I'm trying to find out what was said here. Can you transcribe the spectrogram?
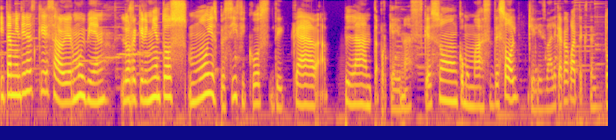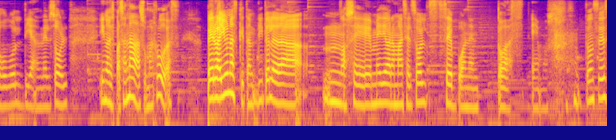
Y también tienes que saber muy bien los requerimientos muy específicos de cada planta, porque hay unas que son como más de sol, que les vale cacahuate, que estén todo el día en el sol y no les pasa nada, son más rudas. Pero hay unas que tantito le da no sé, media hora más el sol, se ponen todas hemos. Entonces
